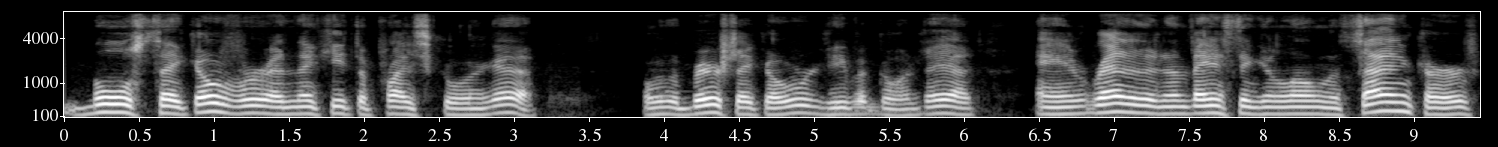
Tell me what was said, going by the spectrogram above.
Bulls take over and they keep the price going up, or the bears take over and keep it going down. And rather than advancing along the sine curve,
